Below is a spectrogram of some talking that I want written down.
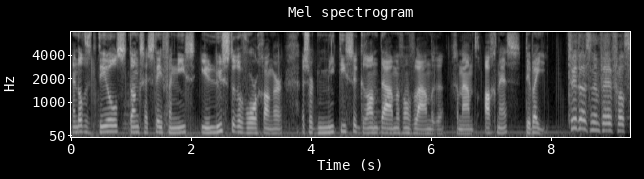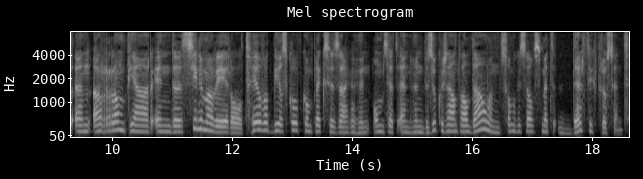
En dat is deels dankzij Stefanies illustere voorganger, een soort mythische grand dame van Vlaanderen, genaamd Agnes de Bailly. 2005 was een rampjaar in de cinemawereld. Heel wat bioscoopcomplexen zagen hun omzet en hun bezoekersaantal dalen, sommige zelfs met 30 procent.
